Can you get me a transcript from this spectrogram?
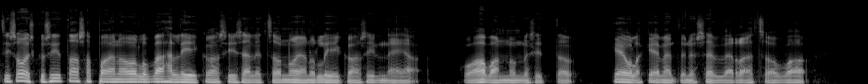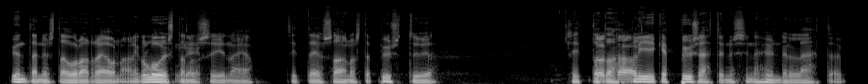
siis olisiko siinä tasapaino ollut vähän liikaa sisällä, että se on nojannut liikaa sinne ja kun on avannut, niin sitten keula keventynyt sen verran, että se on vaan kyntänyt sitä uran reunaa, niin kuin luistanut Niin. siinä ja sitten ei ole saanut sitä pystyä ja sitten tota, Tota- liike pysähtynyt sinne hynden lähtöön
